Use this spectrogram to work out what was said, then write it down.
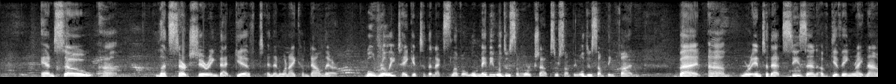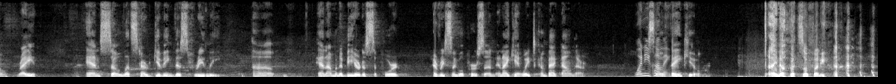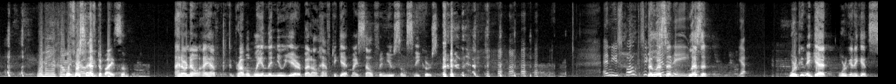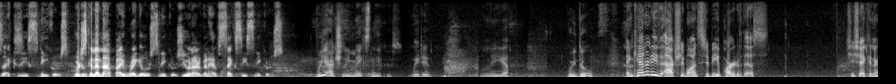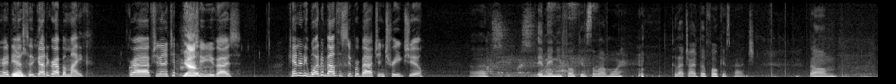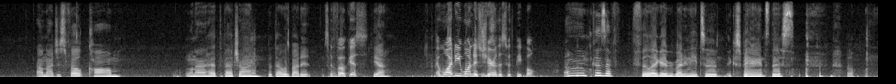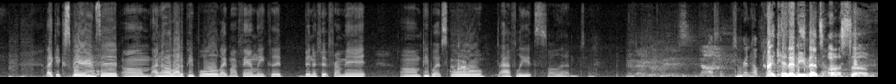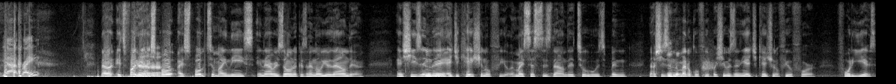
And so um, let's start sharing that gift. And then when I come down there, we'll really take it to the next level. Well, maybe we'll do some workshops or something. We'll do something fun. But um, we're into that season of giving right now, right? And so let's start giving this freely. Um, and I'm going to be here to support every single person. And I can't wait to come back down there. When are you So coming? thank you. I know that's so funny. When are you coming well, first down? I have to buy some. I don't know. I have to, probably in the new year, but I'll have to get myself and you some sneakers. And you spoke to but listen, Kennedy. listen. Yep. We're gonna get we're gonna get sexy sneakers. We're just gonna not buy regular sneakers. You and I are gonna have sexy sneakers. We actually make sneakers. We do. Yep. We do. And Kennedy actually wants to be a part of this. She's shaking her head yes. Mm. So you got to grab a mic. Grab. She's going to take Yeah. it to you guys. Kennedy, what about the Super Patch intrigues you? Uh, it made me focus a lot more because I tried the focus patch. Um, I don't know. I just felt calm when I had the patch on, but that was about it. The focus? Yeah. And why do you want to share this with people? Um, because I f- feel like everybody needs to experience this. oh. Like experience it. Um, I know a lot of people, like my family, could benefit from it. Um, people at school, athletes, all of that. So. Awesome. So we're going to help Hi, Kennedy. Kennedy. That's awesome. Yeah, right? Now it's funny. I spoke. I spoke to my niece in Arizona because I know you're down there, and she's in the Mhm. educational field. And my sister's down there too, who's been now she's in the Mhm. medical field, but she was in the educational field for 40 years.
